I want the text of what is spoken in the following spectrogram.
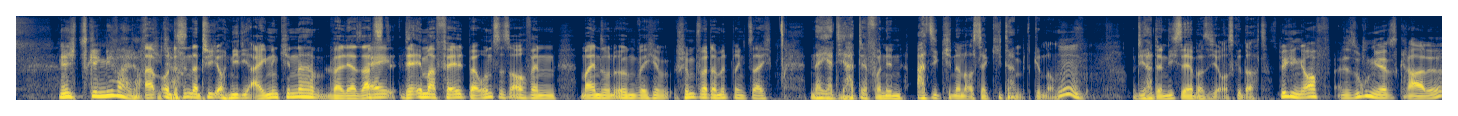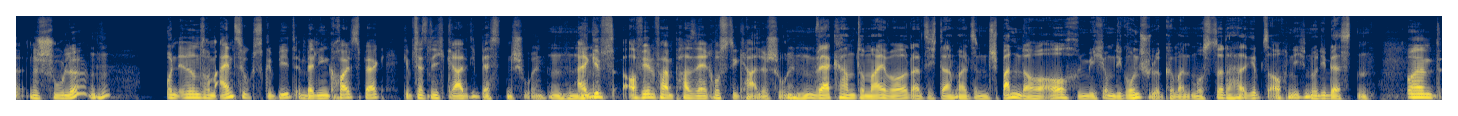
Nichts gegen die Waldorf. Aber- Und das sind natürlich auch nie die eigenen Kinder, weil der Satz, Ey. der immer fällt bei uns ist auch, wenn mein Sohn irgendwelche Schimpfwörter mitbringt, sage ich, naja, die hat er von den Assi-Kindern aus der Kita mitgenommen. Hm. Und die hat er nicht selber sich ausgedacht. Speaking of, wir suchen jetzt gerade eine Schule. Mhm. Und in unserem Einzugsgebiet in Berlin-Kreuzberg gibt es jetzt nicht gerade die besten Schulen. Mhm. Also gibt es auf jeden Fall ein paar sehr rustikale Schulen. Mhm. Wer kam to my world, als ich damals in Spandau auch mich um die Grundschule kümmern musste? Da gibt es auch nicht nur die Besten. Und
